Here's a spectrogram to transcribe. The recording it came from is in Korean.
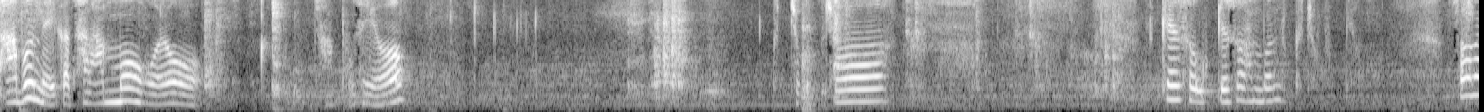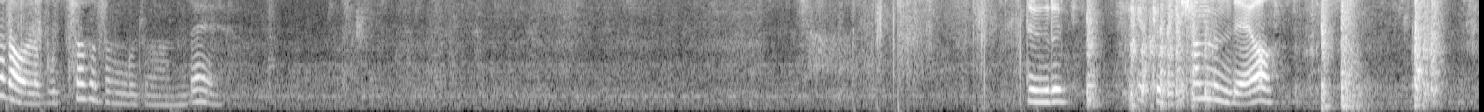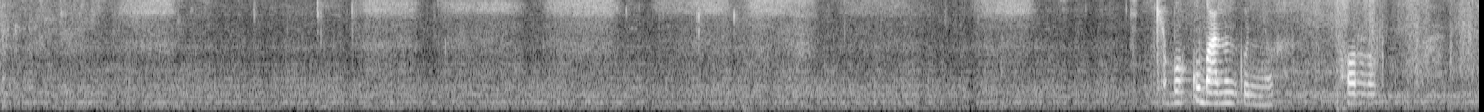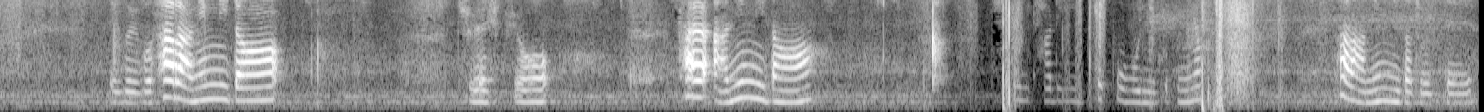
밥은 애가 잘 안 먹어요. 자 보세요. 그쵸 그쵸. 이렇게 해서 으깨서 한번 이렇게. 손에다 원래 묻혀서 주는 걸줄 알았는데 뜰은 이렇게 묻혔는데요. 이렇게 먹고 마는군요. 더러. 이거 이거 살 아닙니다. 주의하십시오. 살 아닙니다. 지금 다리 이쪽 부분이거든요. 살 아닙니다, 절대.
